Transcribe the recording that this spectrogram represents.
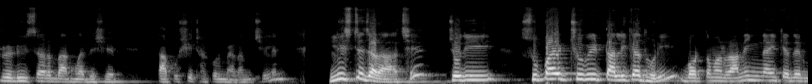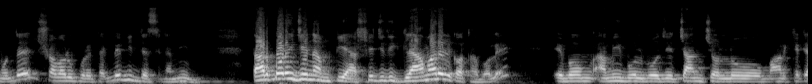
প্রডিউসার বাংলাদেশের তাপসী ঠাকুর ম্যাডাম ছিলেন। লিস্টে যারা আছে, যদি সুপারহিট ছবির তালিকা ধরি, বর্তমান রানিং নায়িকাদের মধ্যে সবার উপরে থাকবে বিদ্যাসিনা মিম। তারপরে যে নামটি আসে, যদি গ্ল্যামারের কথা বলে, এবং আমি বলব যে চাঞ্চল্য, মার্কেটে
